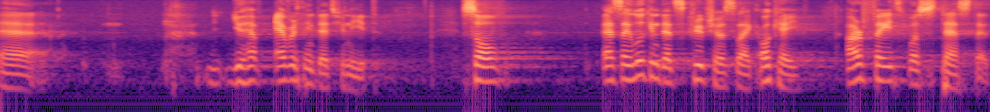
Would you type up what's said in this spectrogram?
uh, you have everything that you need. So, as I look in that scripture, it's like, okay, our faith was tested.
